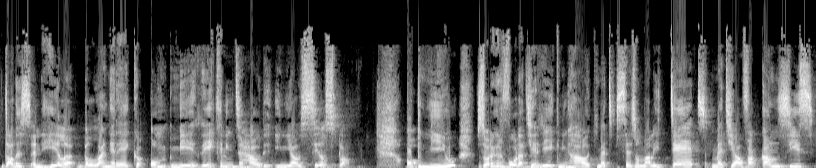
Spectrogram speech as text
Dat is een hele belangrijke om mee rekening te houden in jouw salesplan. Opnieuw, zorg ervoor dat je rekening houdt met seizoenaliteit, met jouw vakanties,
